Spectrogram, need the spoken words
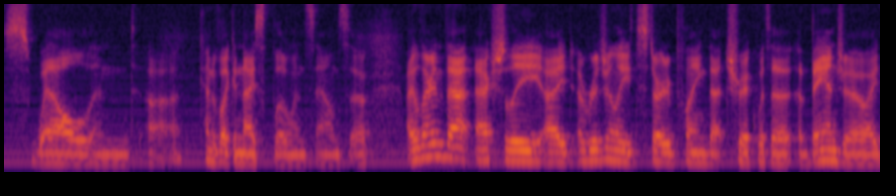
swell and uh, kind of like a nice low end sound. So I learned that actually. I originally started playing that trick with a, a banjo. I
